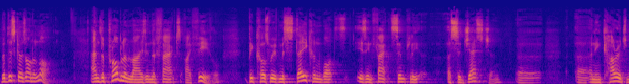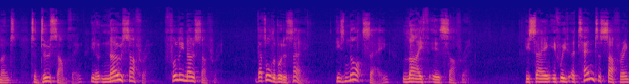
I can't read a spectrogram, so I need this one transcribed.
But this goes on a lot. And the problem lies in the fact, I feel, because we've mistaken what is in fact simply a suggestion, uh, uh, an encouragement to do something, you know, no suffering, fully know suffering. That's all the Buddha's saying. He's not saying life is suffering. He's saying if we attend to suffering,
